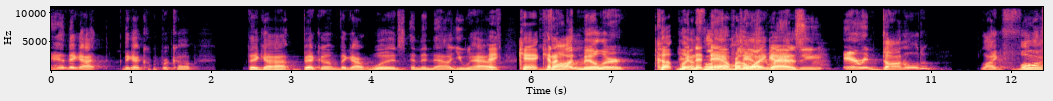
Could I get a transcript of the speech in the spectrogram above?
and they got they got Cooper Kupp, they got Beckham, they got Woods, and then now you have Hey, can can I Von Miller. Cut putting it down for fucking the white Jalen guys? Ramsey, Aaron Donald. Like fuck.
